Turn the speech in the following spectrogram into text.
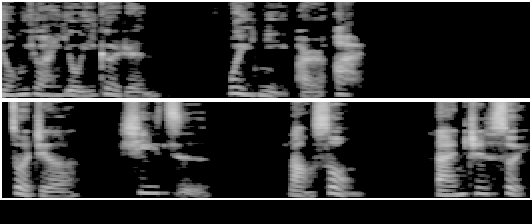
永远有一个人为你而爱。作者：西子，朗诵：兰之岁。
